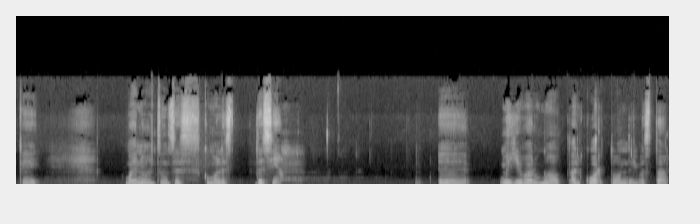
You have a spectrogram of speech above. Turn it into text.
¿Ok? Bueno, entonces como les decía, eh, me llevaron al cuarto donde iba a estar.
